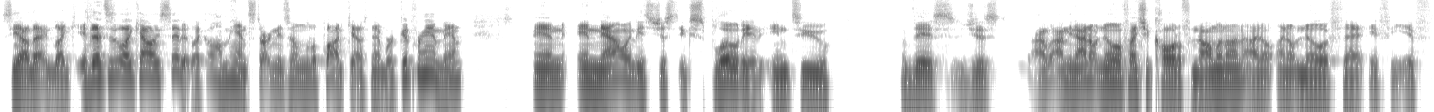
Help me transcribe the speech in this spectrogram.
See how that, like, if that's like how I said it, like, oh, man, starting his own little podcast network. Good for him, man. And, and now it is just exploded into this just, I, I mean, I don't know if I should call it a phenomenon. I don't, I don't know if that, if, if,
